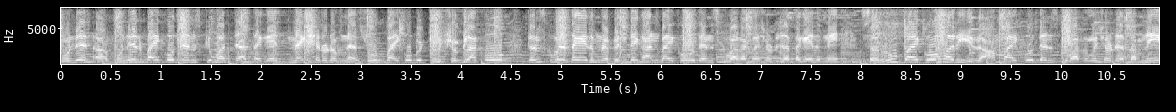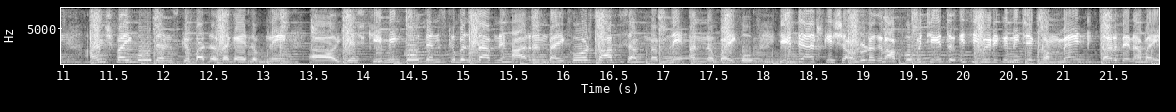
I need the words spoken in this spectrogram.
मुनिर मुनिर को देन उसके बाद जाता गया नेक्स्ट शॉट अपने अशोक भाई को, बिट्टू शुक्ला को। देन उसके बाद जाता गया अपने बिंदे खान को देन उसके बाद अगला जाता गया अपने स्वरूप को, हरी राम को देन उसके बाद अगला जाता अपने अंश को देन उसके बाद जाता गया अपने यश गेमिंग को देन उसके बाद अपने को, और साथ ही साथ अपने अन्ना भाई को। ये आज के शाउट अगर आपको भी चाहिए तो इसी वीडियो के नीचे कमेंट कर देना भाई।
